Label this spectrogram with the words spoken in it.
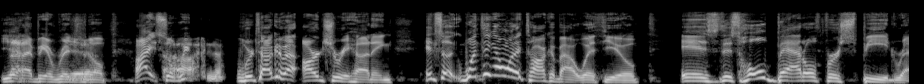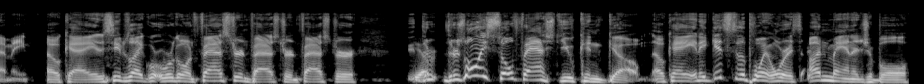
Yeah. I'd be original. Yeah. All right. So uh, we, no. we're talking about archery hunting. And so one thing I want to talk about with you is this whole battle for speed, Remy. Okay. And it seems like we're, we're going faster and faster and faster. Yep. There, there's only so fast you can go, okay, and it gets to the point where it's unmanageable,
